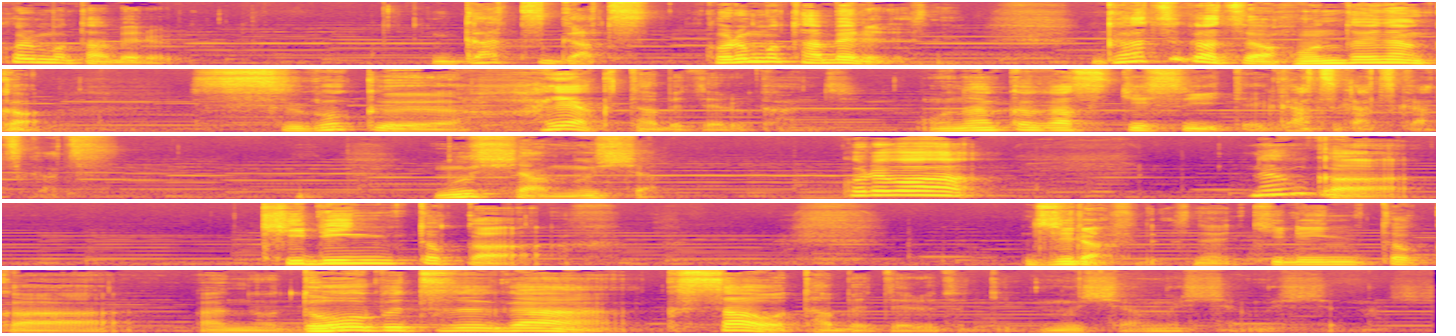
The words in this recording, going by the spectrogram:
これも食べる。ガツガツ。これも食べるですね。ガツガツは本当になんかすごく早く食べてる感じ。お腹が空きすぎてガツガツガツガツ。むしゃむしゃ。これはなんかキリンとかジラフですね。キリンとかあの動物が草を食べてる時。むしゃむしゃむしゃむしゃ。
